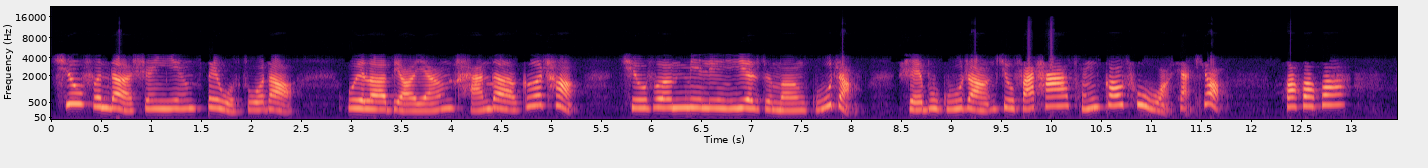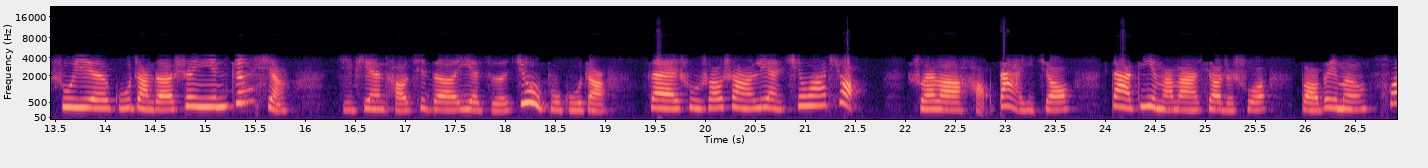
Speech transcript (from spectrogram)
秋风的声音被我捉到。为了表扬蝉的歌唱，秋风命令叶子们鼓掌，谁不鼓掌就罚他从高处往下跳。哗哗哗，树叶鼓掌的声音真响，几片淘气的叶子就不鼓掌，在树梢上练青蛙跳，摔了好大一跤。大地妈妈笑着说。宝贝们，欢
